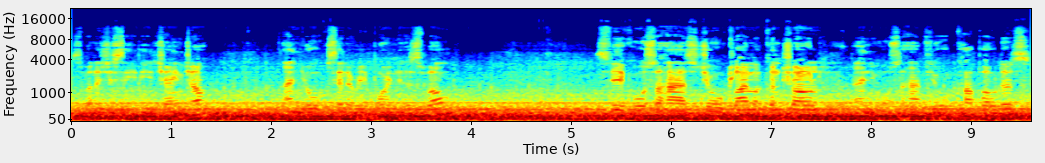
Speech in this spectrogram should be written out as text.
as well as your CD changer and your auxiliary point as well. This vehicle also has dual climate control and you also have your cup holders.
